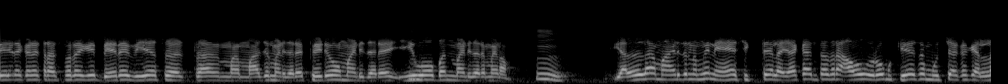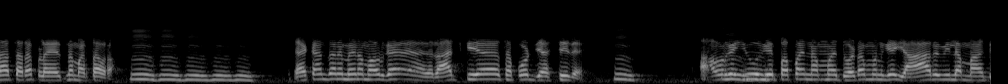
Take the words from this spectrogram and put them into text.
ಬೇರೆ ಕಡೆ ಟ್ರಾನ್ಸ್ಫರ್ ಆಗಿ ಬೇರೆ ವಿ ಎಸ್ ಮಾಜರ್ ಮಾಡಿದ್ದಾರೆ ಪಿ ಡಿ ಒ ಮಾಡಿದ್ದಾರೆ ಇಒ ಬಂದ್ ಮಾಡಿದ್ದಾರೆ ಮೇಡಮ್ ಎಲ್ಲ ಮಾಡಿದ್ರೆ ನಮ್ಗೆ ನ್ಯಾಯ ಸಿಗ್ತಾ ಇಲ್ಲ. ಯಾಕಂತಂದ್ರೆ ಅವರು ಕೇಸ ಮುಚ್ಚಾಕಕ್ಕೆ ಎಲ್ಲಾ ತರ ಪ್ರಯತ್ನ ಮಾಡ್ತಾವ್ರ. ಯಾಕಂತಂದ್ರೆ ಮೇಡಮ್ ಅವ್ರಿಗೆ ರಾಜಕೀಯ ಸಪೋರ್ಟ್ ಜಾಸ್ತಿ ಇದೆ. ಹ್ಮ್ ಇವಾಗ ಇವ್ರಿಗೆ ಪಾಪ ನಮ್ಮ ದೊಡ್ಡಮ್ಮನ್ಗೆ ಯಾರು ಇಲ್ಲ ಮಗ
